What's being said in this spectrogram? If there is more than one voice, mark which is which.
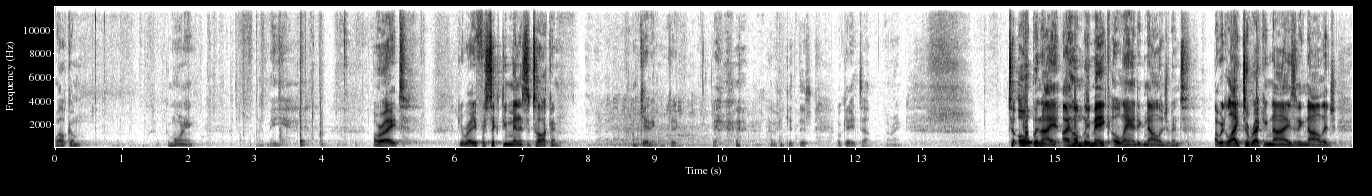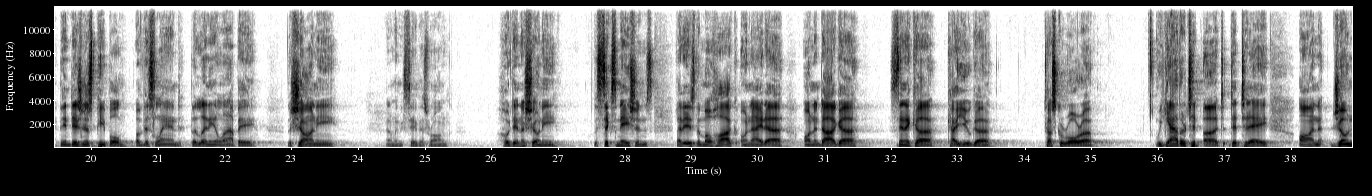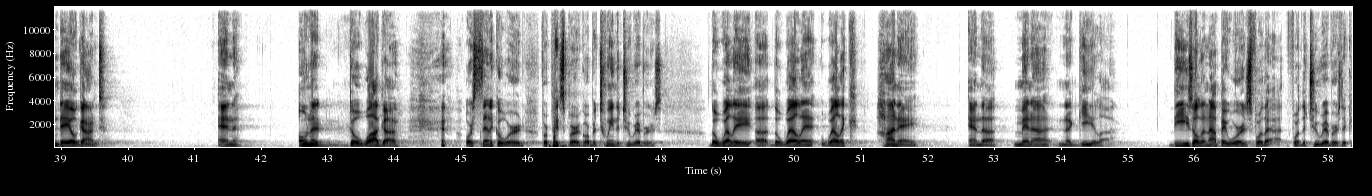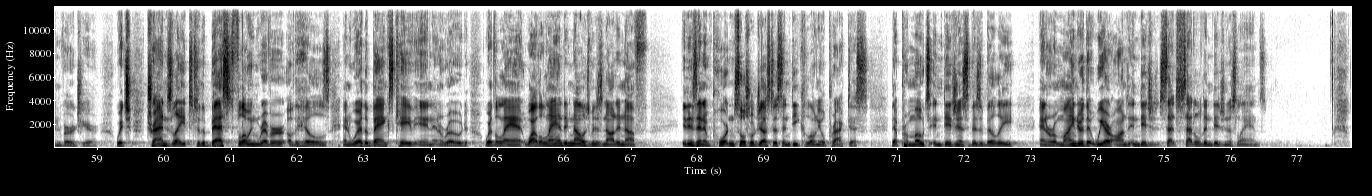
Speaker 1: welcome. Good morning. Let me. All right, get ready for 60 minutes of talking. I'm kidding, I'm kidding. Let me get this. Okay, it's up. All right. To open, I, I humbly make a land acknowledgement. I would like to recognize and acknowledge the indigenous people of this land, the Lenni Lenape, the Shawnee, and I'm going to say this wrong, Haudenosaunee, the Six Nations, that is the Mohawk, Oneida, Onondaga, Seneca, Cayuga, Tuscarora. We gather to, uh, t- today on Joan de Ogant and Onondaga, or Seneca word for Pittsburgh, or between the two rivers, the Wele, uh, the Welik Hane and the Menanagila. These are Lenape words for the, for the two rivers that converge here, which translates to the best flowing river of the hills and where the banks cave in and erode, where the land, while the land acknowledgement is not enough, it is an important social justice and decolonial practice that promotes indigenous visibility and a reminder that we are on settled indigenous lands.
